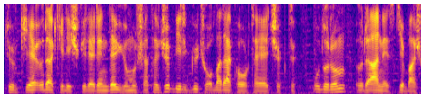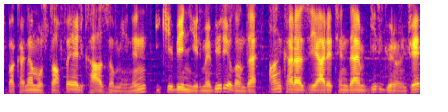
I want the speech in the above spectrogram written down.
Türkiye-Irak ilişkilerinde yumuşatıcı bir güç olarak ortaya çıktı. Bu durum, Irak'ın eski başbakanı Mustafa el-Kazımi'nin 2021 yılında Ankara ziyaretinden bir gün önce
